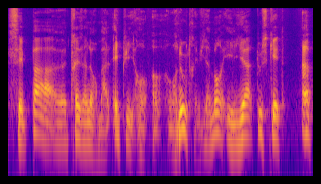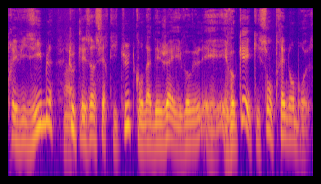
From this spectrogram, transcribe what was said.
c'est pas euh, très anormal. Et puis, en, en- en outre, évidemment, il y a tout ce qui est imprévisible, toutes les incertitudes qu'on a déjà évo- évoquées et qui sont très nombreuses.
